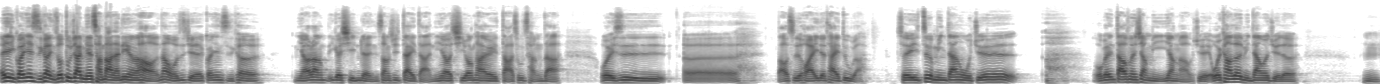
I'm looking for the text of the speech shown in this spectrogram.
而且你关键时刻，你说杜佳明的长打能力很好，那我是觉得关键时刻你要让一个新人上去代打，你要期望他可以打出长打，我也是呃保持怀疑的态度啦。所以这个名单，我觉得啊。我跟大部分像你一样啊，我觉得我一看到这个名单，我会觉得，嗯，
